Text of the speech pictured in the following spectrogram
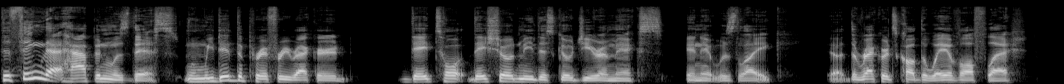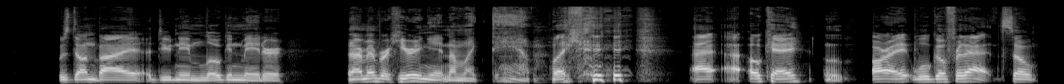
the thing that happened was this when we did the periphery record they told they showed me this gojira mix and it was like uh, the record's called the way of all flesh It was done by a dude named Logan Mader. And I remember hearing it and I'm like, damn, like, I, I, okay, all right, we'll go for that. So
